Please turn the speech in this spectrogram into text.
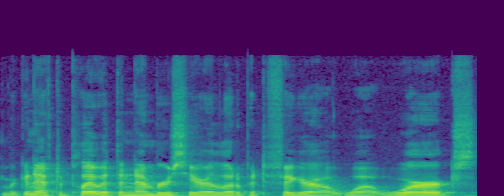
we're to have to play with the numbers here a little bit to figure out what works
